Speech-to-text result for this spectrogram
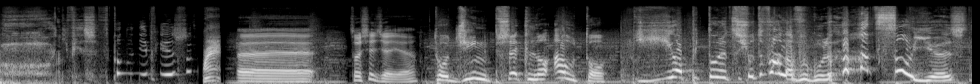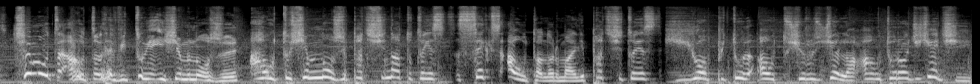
O, nie wierzę w to, no nie wierzę. Eee, co się dzieje? To Jean przeklnął auto! Ja pitole, co się odwala w ogóle? Co jest? Czemu to auto lewituje i się mnoży? Auto się mnoży, patrzcie na to, to jest seks auta normalnie, patrzcie, to jest... Ja pitole, auto się rozdziela, auto rodzi dzieci!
